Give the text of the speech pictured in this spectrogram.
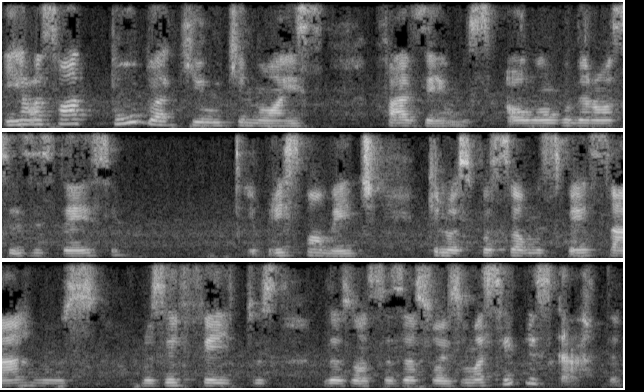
em relação a tudo aquilo que nós fazemos ao longo da nossa existência e principalmente que nós possamos pensar nos, nos efeitos das nossas ações. Uma simples carta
